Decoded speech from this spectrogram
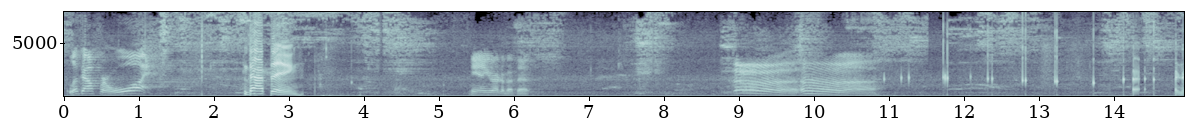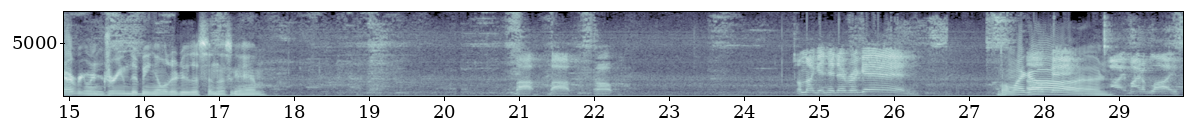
Look out for what? That thing. Yeah, you're right about that. Uh, uh. I never even dreamed of being able to do this in this game. Bop, bop, oh. I'm not getting hit ever again. Oh my god. Okay. I might have lied.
